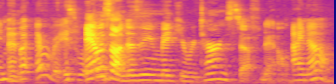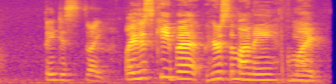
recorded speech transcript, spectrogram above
in and everybody's world. Amazon doesn't even make you return stuff now. I know. They just like Like, just keep it. Here's the money. I'm Yeah. like, what? I know.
